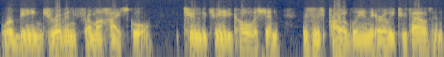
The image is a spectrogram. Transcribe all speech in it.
were mm-hmm. being driven from a high school to the Community Coalition. This is probably in the early 2000s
